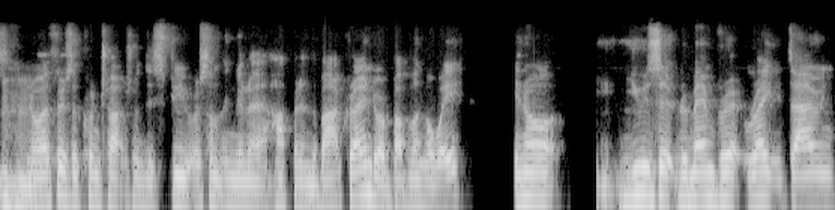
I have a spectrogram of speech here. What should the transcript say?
Mm-hmm. You know, if there's a contractual dispute or something going to happen in the background or bubbling away, you know, use it, remember it, write it down.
